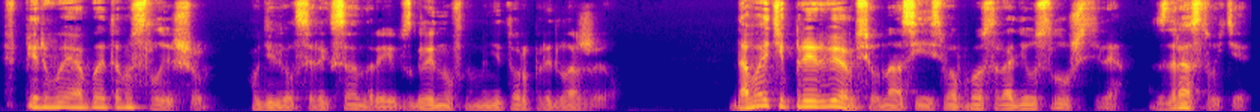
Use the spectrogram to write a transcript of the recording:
«Впервые об этом слышу», — удивился Александр и, взглянув на монитор, предложил. Давайте прервемся, у нас есть вопрос радиослушателя. Здравствуйте.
